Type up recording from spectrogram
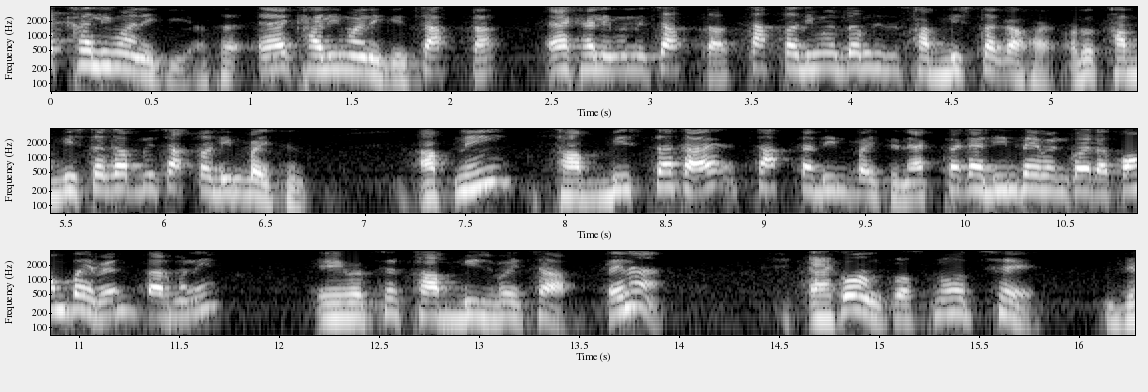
এক হালি মানে কি? আচ্ছা এক হালি মানে কি? চারটা। এক হালি মানে চারটা। চারটা ডিমের দাম যদি ছাব্বিশ টাকা হয়, অর্থাৎ ছাব্বিশ টাকা আপনি চারটা ডিম পাইছেন। আপনি ছাব্বিশ টাকায় চারটা ডিম পাইছেন। এক টাকায় ডিম পাইবেন কয়টা? কম পাইবেন, তার মানে এই হচ্ছে ছাব্বিশ বাই চার, তাই না? এখন প্রশ্ন হচ্ছে যে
